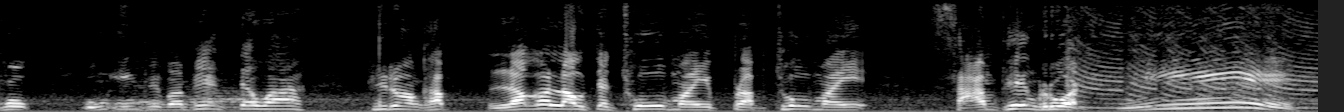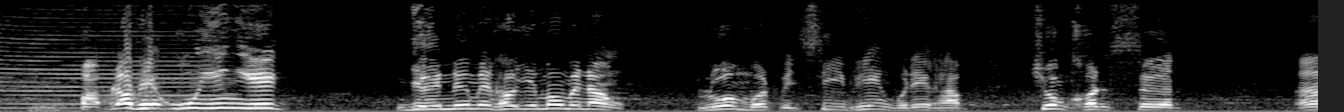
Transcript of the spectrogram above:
26 อุ้งอิงเพลงบันเพลงแต่ว่าพี่น้องครับ แล้วก็เราจะโชว์ใหม่ปรับโชว์ใหม่สามเพลงรวดนี่ปรับแล้วเพลงอุ้งอิงอีก ยืนนึงไหมเขายืนมั่งไหมน้องรวมหมดเป็นสี่เพลงหมดเลยครับ ช่วงคอนเสิร์ตอ่า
